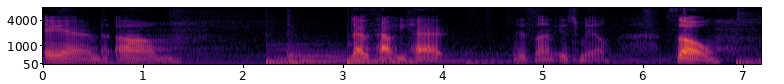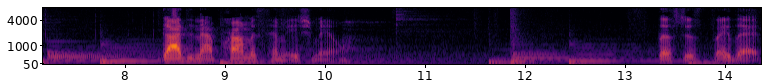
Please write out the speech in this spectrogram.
And um, that is how he had his son Ishmael so, God did not promise him Ishmael. Let's just say that.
